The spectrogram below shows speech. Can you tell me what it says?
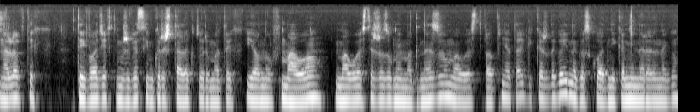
No ale w, tych, tej wodzie, w tym żywieckim krysztale, który ma tych jonów mało, mało jest też, rozumiem, magnezu, mało jest wapnia, tak? I każdego innego składnika mineralnego.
